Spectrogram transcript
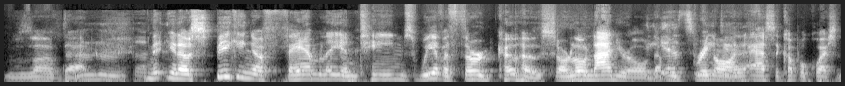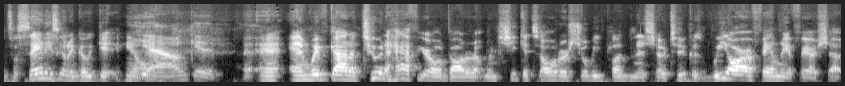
Love that. Mhm. You know, speaking of family and teams, we have a third co-host, our little nine-year-old that Yes, we bring we on and ask a couple questions. So Sandy's going to go get him. Yeah, I'll get him. and, and we've got a two and a half year old daughter that when she gets older, she'll be plugged in the show too because we are a family affair show.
